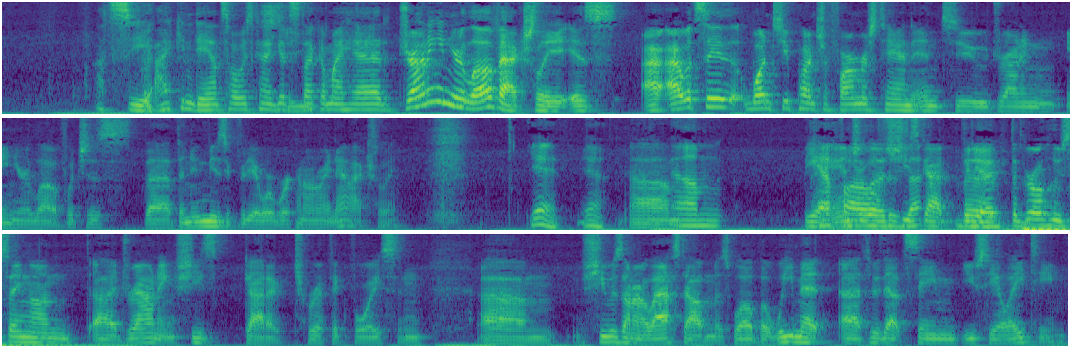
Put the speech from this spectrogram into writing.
let's see. I Can Dance always kind of gets See. stuck in my head. Drowning in Your Love actually is. I, I would say that once you punch a Farmer's Tan into Drowning in Your Love, which is the, the new music video we're working on right now, actually. yeah, yeah. Um, Um, yeah, How Angela, she's that got video? the the girl who sang on uh, "Drowning." She's got a terrific voice, and um, she was on our last album as well. But we met uh, through that same UCLA team.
